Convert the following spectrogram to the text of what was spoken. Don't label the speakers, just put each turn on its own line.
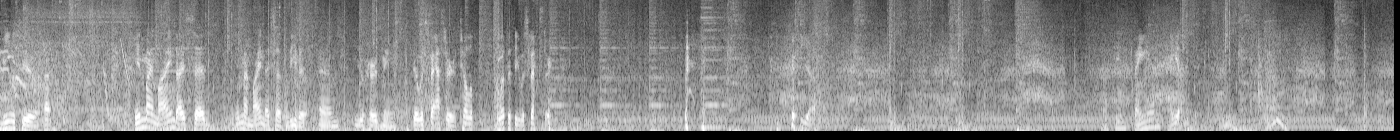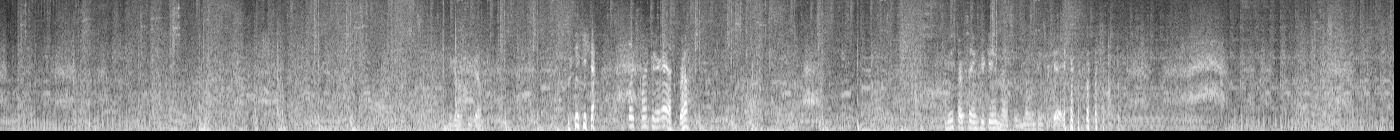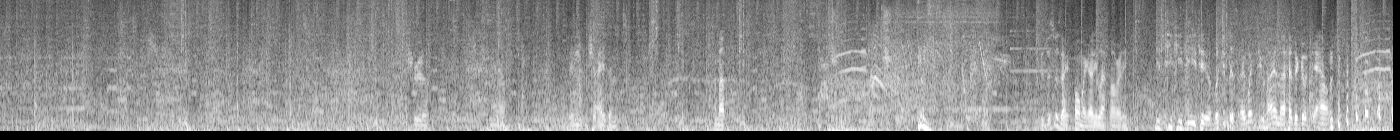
Me too. Uh, in my mind, I said, in my mind, I said, leave it, and you heard me. It was faster. Tele telepathy was faster. yeah. Fucking fantastic. You go, here you go. yeah, it's like slapping your ass, bro. I need to start saying good game though, so no one thinks we're gay. True. They jiving. I'm up. Dude, this was like, oh my god, he left already. He's TTV too. Look at this, I went too high and I had to go down.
